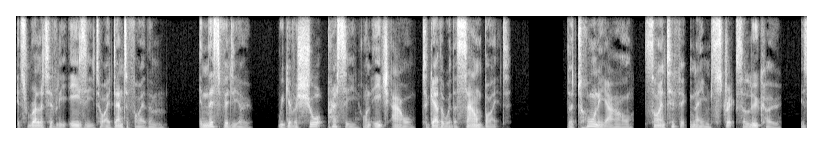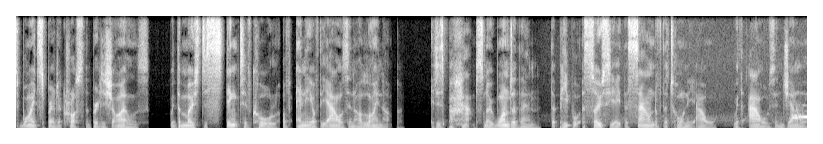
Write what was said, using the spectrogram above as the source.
it's relatively easy to identify them. In this video, we give a short précis on each owl together with a soundbite. The tawny owl, scientific name Strix aluco, is widespread across the British Isles, with the most distinctive call of any of the owls in our lineup. It is perhaps no wonder then that people associate the sound of the tawny owl with owls in general.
